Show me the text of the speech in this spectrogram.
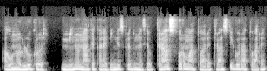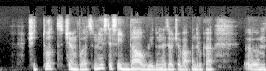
a unor lucruri minunate care vin despre Dumnezeu, transformatoare, transfiguratoare și tot ce învăț nu este să-i dau lui Dumnezeu ceva, pentru că um,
